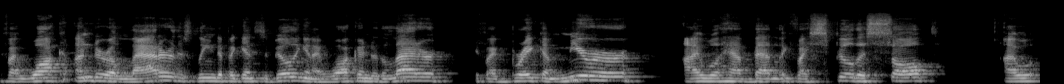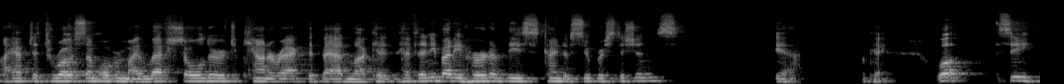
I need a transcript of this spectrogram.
if I walk under a ladder that's leaned up against a building and I walk under the ladder, if I break a mirror, I will have bad luck. If I spill the salt, I will. I have to throw some over my left shoulder to counteract the bad luck. Has anybody heard of these kind of superstitions? Yeah. Okay. Well, see,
